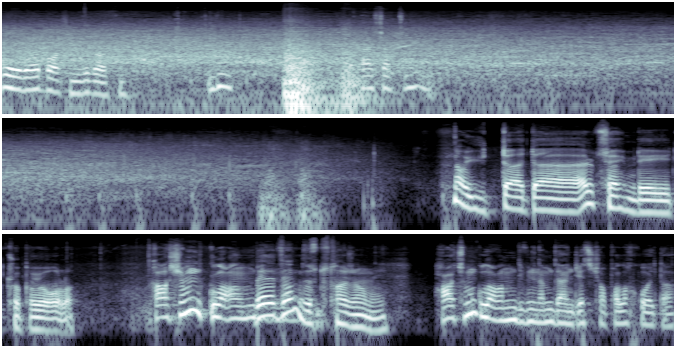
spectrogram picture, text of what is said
buraya başınızı qatın. Hərəkətini. Ay, dədə, əl çəkmir ey, köpək oğlu. Hakimin qulağının Beləcən də tutacağam. Hakimin qulağının dibindən bir dənə geç şapalaq qoy da.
